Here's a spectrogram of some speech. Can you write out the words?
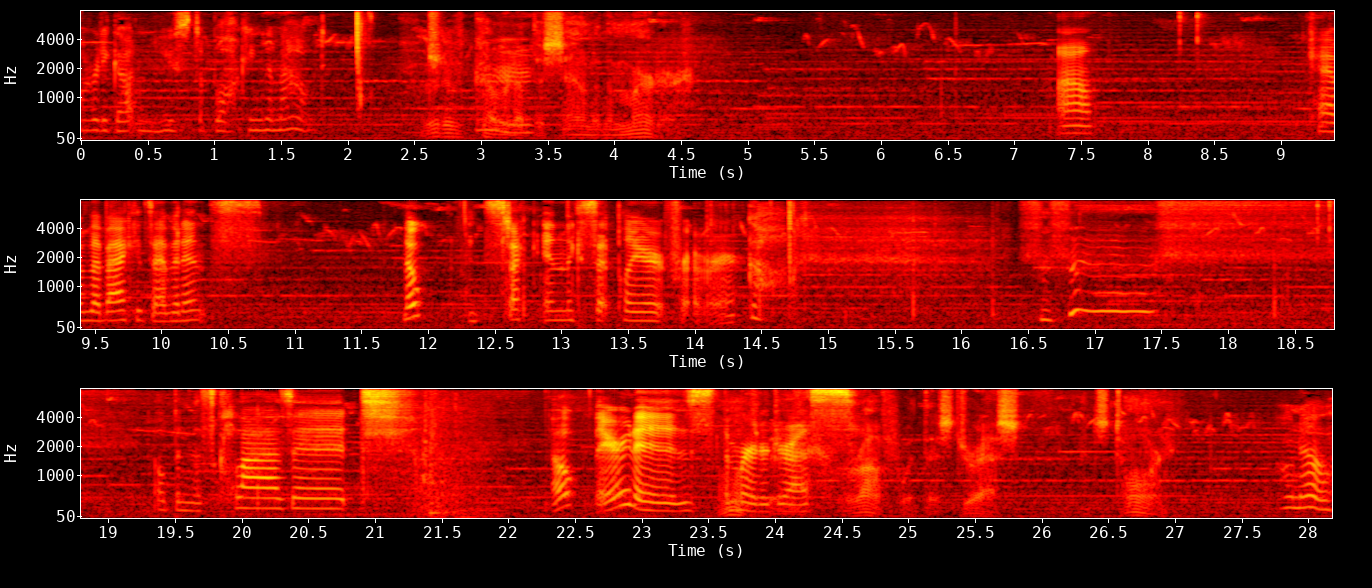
already gotten used to blocking them out. Could have covered up hmm. the sound of the murder. Wow. Can I have that back? It's evidence. Nope. It's stuck in the cassette player forever. God, mm-hmm. Open this closet. Oh, there it is. The Almost murder dress. Rough with this dress. It's torn. oh no,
